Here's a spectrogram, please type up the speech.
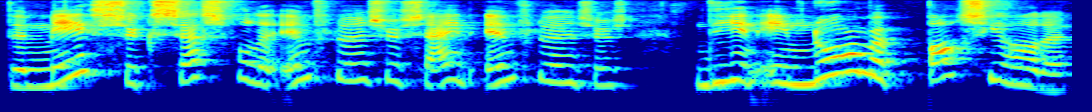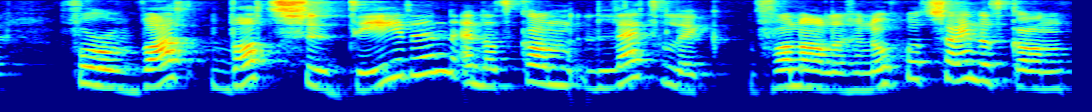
de meest succesvolle influencers zijn influencers die een enorme passie hadden voor wat, wat ze deden. En dat kan letterlijk van alles en nog wat zijn. Dat kan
